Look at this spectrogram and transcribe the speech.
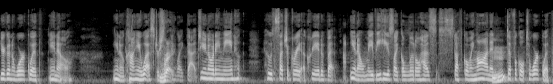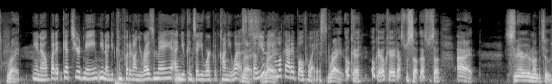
you're going to work with," you know, you know, Kanye West or something Right. like that. Do you know what I mean? Who- Who's such a great, a creative, but you know, maybe he's like a little has stuff going on and Mm-hmm. difficult to work with. Right. You know, but it gets your name. You know, you can put it on your resume and you can say you worked with Kanye West. Yes, so you know, you look at it both ways. Right. Okay. Okay. Okay. That's what's up. That's what's up. All right. Scenario number two.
